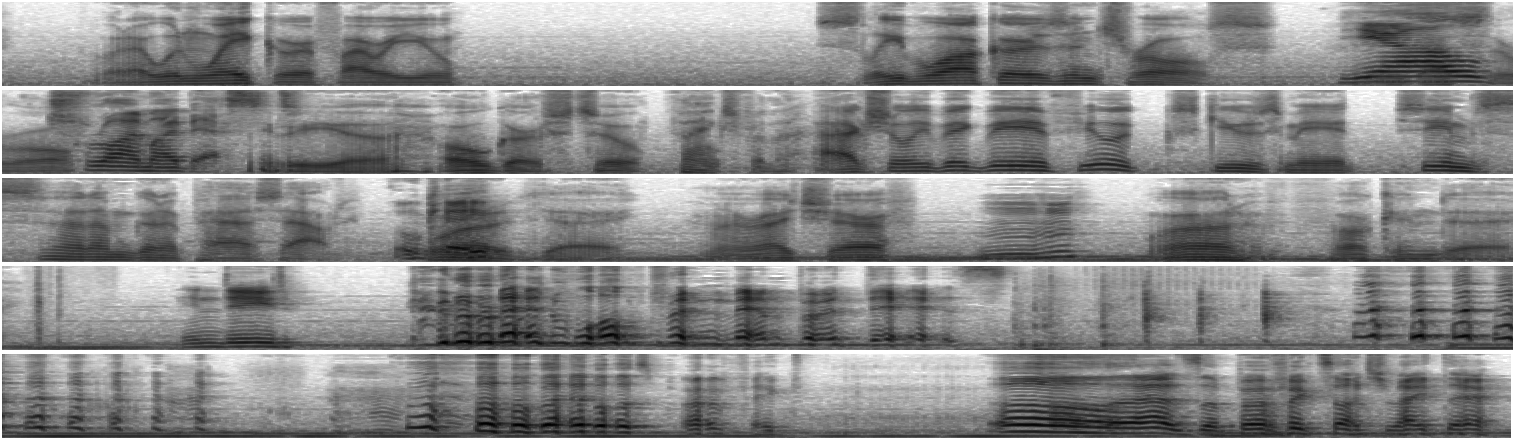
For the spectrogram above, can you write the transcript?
But I wouldn't wake her if I were you. Sleepwalkers and trolls. Yeah, I'll try my best. Maybe, uh, ogres, too. Thanks for the... Actually, Big B, if you'll excuse me, it seems that I'm gonna pass out. Okay. What a day. Am I right, Sheriff? Mm-hmm. What a fucking day. Indeed. Red won't remember this. oh, that was perfect. Oh, that's a perfect touch right there.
